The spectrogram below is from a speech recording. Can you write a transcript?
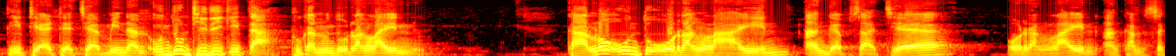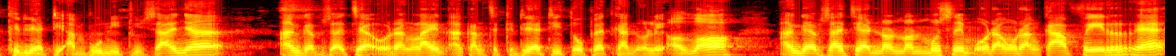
tidak ada jaminan untuk diri kita, bukan untuk orang lain. Kalau untuk orang lain, anggap saja orang lain akan segera diampuni dosanya, anggap saja orang lain akan segera ditobatkan oleh Allah, anggap saja non-non muslim, orang-orang kafir ya,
